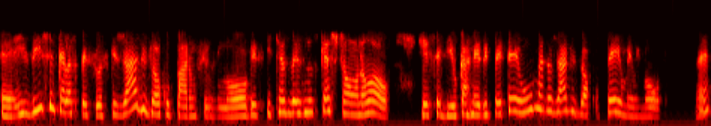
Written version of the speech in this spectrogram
É, existem aquelas pessoas que já desocuparam seus imóveis e que às vezes nos questionam, ó, recebi o carnê do IPTU, mas eu já desocupei o meu imóvel, né?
